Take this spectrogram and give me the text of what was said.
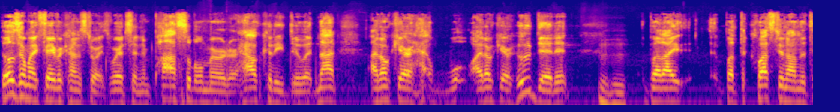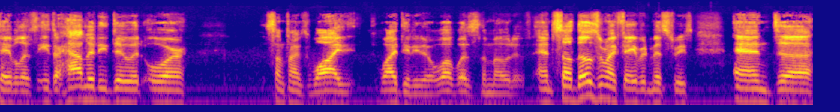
those are my favorite kind of stories where it's an impossible murder. How could he do it? Not I don't care how I don't care who did it, hmm but I but the question on the table is either how did he do it or sometimes why why did he do it? What was the motive? And so those are my favorite mysteries, and uh,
